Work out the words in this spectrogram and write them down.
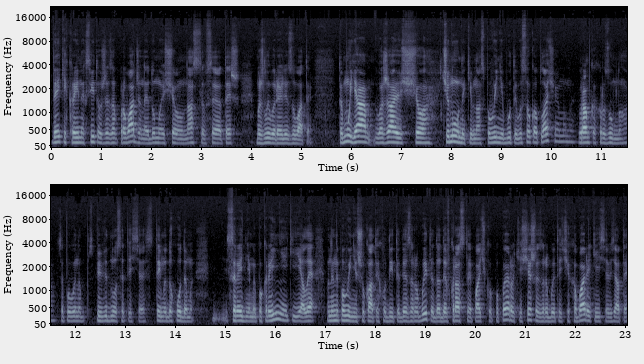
деяких країнах світу вже запроваджено. Я думаю, що у нас це все теж можливо реалізувати. Тому я вважаю, що чиновники в нас повинні бути високооплачуємими в рамках розумного. Це повинно співвідноситися з тими доходами середніми по країні, які є, але вони не повинні шукати ходити, де заробити, де, вкрасти пачку паперу, чи ще щось зробити, чи хабар якийсь взяти.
